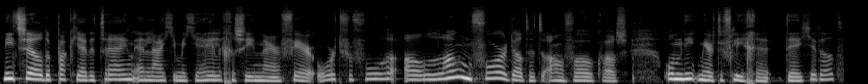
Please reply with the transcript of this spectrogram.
Niet zelden pak jij de trein en laat je met je hele gezin naar een ver oord vervoeren. Al lang voordat het en vogue was om niet meer te vliegen, deed je dat.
